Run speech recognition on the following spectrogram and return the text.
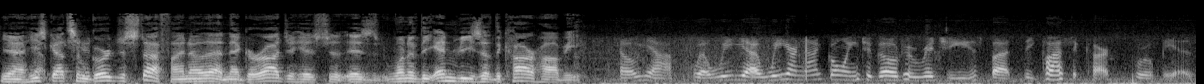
yeah, he's got some should- gorgeous stuff. I know that. And that garage of his is one of the envies of the car hobby. Oh yeah. Well, we uh, we are not going to go to Richie's, but the classic car group is.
